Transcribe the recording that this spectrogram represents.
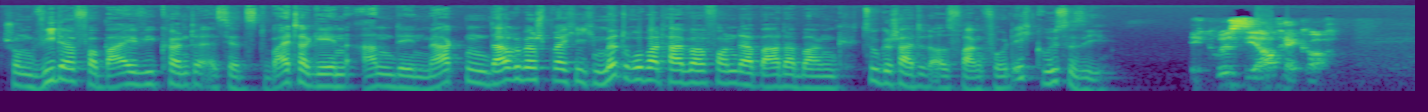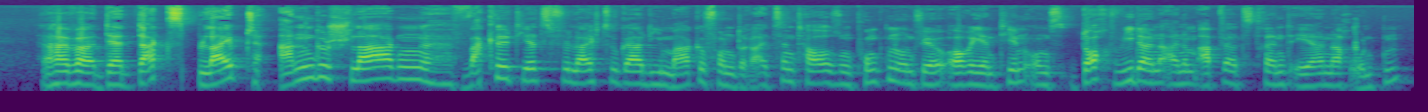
schon wieder vorbei? Wie könnte es jetzt weitergehen an den Märkten? Darüber spreche ich mit Robert Halber von der Baderbank, zugeschaltet aus Frankfurt. Ich grüße Sie. Ich grüße Sie auch, Herr Koch. Herr Halver, der DAX bleibt angeschlagen, wackelt jetzt vielleicht sogar die Marke von 13.000 Punkten und wir orientieren uns doch wieder in einem Abwärtstrend eher nach unten?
